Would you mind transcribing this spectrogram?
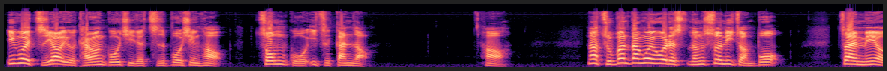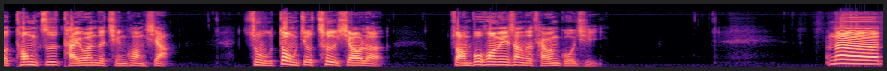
因为只要有台湾国旗的直播信号，中国一直干扰，好，那主办单位为了能顺利转播，在没有通知台湾的情况下，主动就撤销了转播画面上的台湾国旗。那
